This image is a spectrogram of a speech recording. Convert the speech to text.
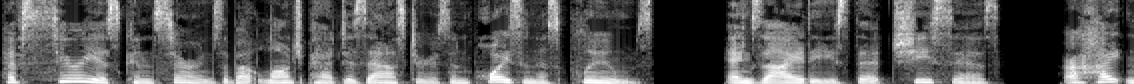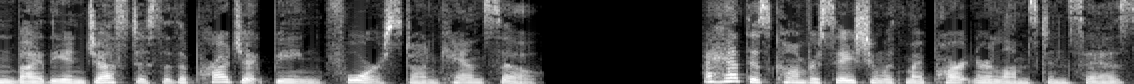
have serious concerns about launchpad disasters and poisonous plumes, anxieties that, she says, are heightened by the injustice of the project being forced on CANSO. I had this conversation with my partner, Lumsden says.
